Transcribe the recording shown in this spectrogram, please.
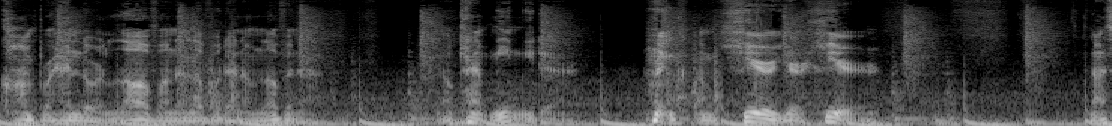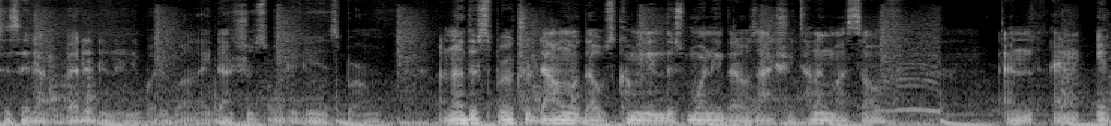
comprehend or love on the level that I'm loving at. Y'all can't meet me there. Like, I'm here, you're here. Not to say that I'm better than anybody, but like that's just what it is, bro. Another spiritual download that was coming in this morning that I was actually telling myself, and and it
